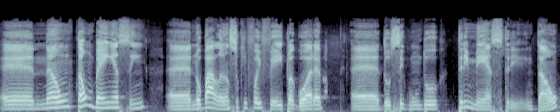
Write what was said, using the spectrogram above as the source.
é, não tão bem assim é, no balanço que foi feito agora é, do segundo trimestre. Então,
